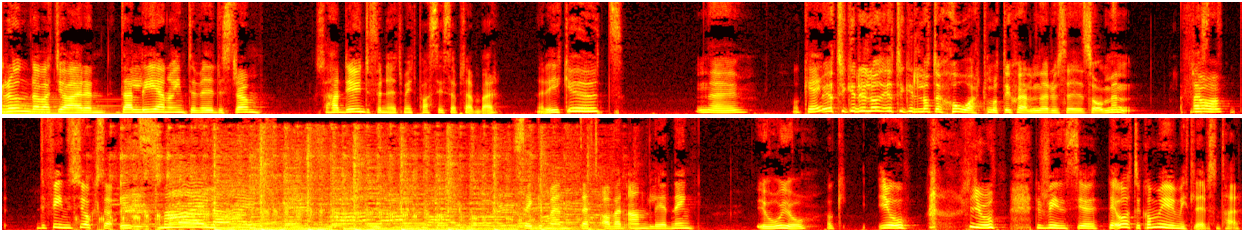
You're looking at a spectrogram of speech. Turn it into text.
grund av att jag är en Dalen och inte Widerström så hade jag inte förnyat mitt pass i september. När det gick ut. Nej. Okej? Okay? Jag, tycker det låter, jag tycker det låter hårt mot dig själv när du säger så, men... Fast ja. det finns ju också It's my life. Segmentet av en anledning. Jo, jo. Och, jo, jo, det finns ju. Det återkommer ju i mitt liv sånt här.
